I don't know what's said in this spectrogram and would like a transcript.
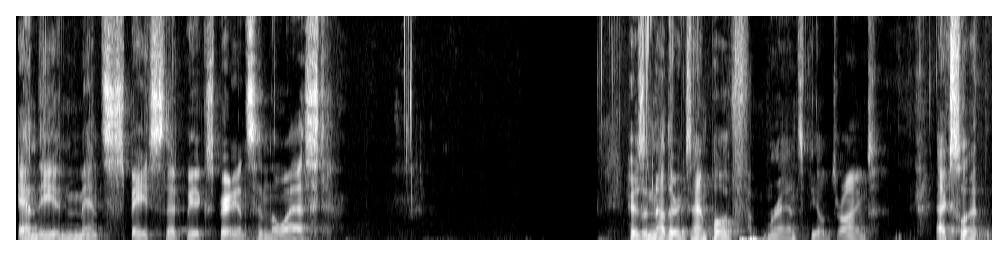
and the immense space that we experience in the West. Here's another example of Moran's field drawings. Excellent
